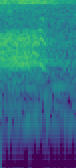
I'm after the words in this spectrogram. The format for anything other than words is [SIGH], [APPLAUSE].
Ah! [GASPS] [GASPS]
